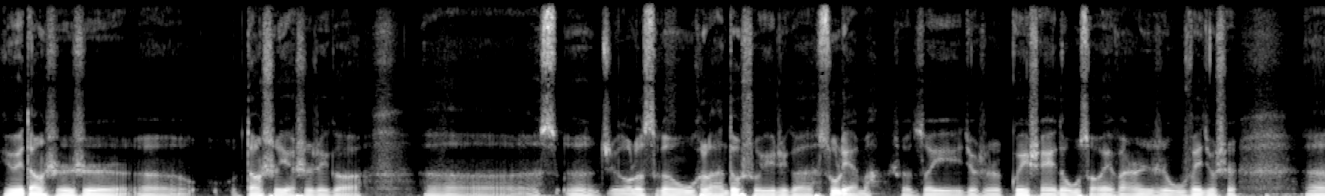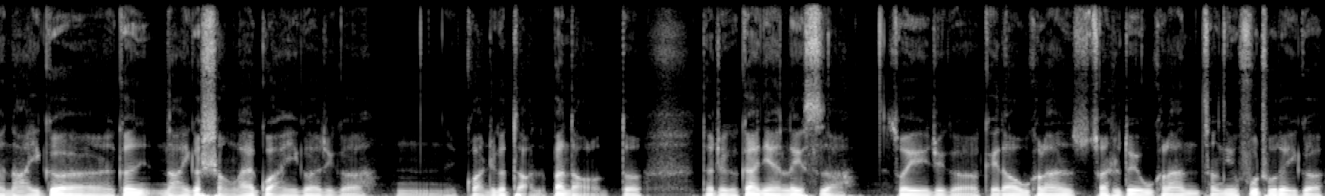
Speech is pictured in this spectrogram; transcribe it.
因为当时是呃，当时也是这个呃，呃，这俄罗斯跟乌克兰都属于这个苏联嘛。所，所以就是归谁都无所谓，反正是无非就是，呃，哪一个跟哪一个省来管一个这个，嗯，管这个岛半岛的的这个概念类似啊，所以这个给到乌克兰算是对乌克兰曾经付出的一个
